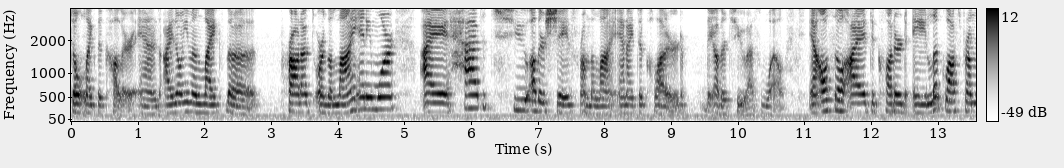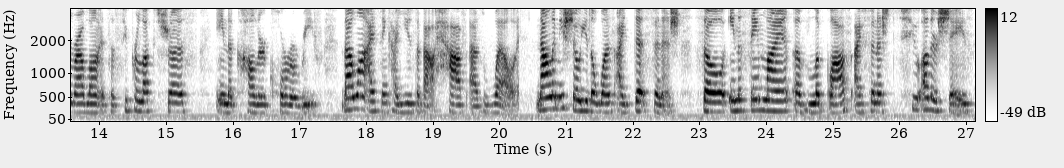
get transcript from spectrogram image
don't like the color and I don't even like the product or the line anymore. I had two other shades from the line and I decluttered the other two as well. And also I decluttered a lip gloss from Revlon. It's a Super Lustrous in the color Coral Reef. That one I think I used about half as well. Now let me show you the ones I did finish. So in the same line of lip gloss, I finished two other shades.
